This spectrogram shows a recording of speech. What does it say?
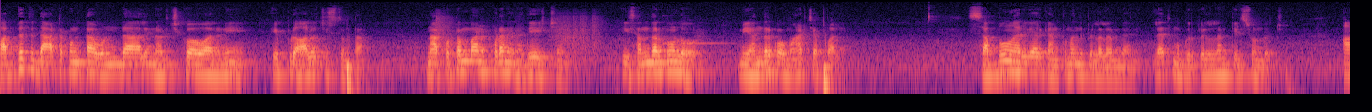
పద్ధతి దాటకుండా ఉండాలి నడుచుకోవాలని ఎప్పుడు ఆలోచిస్తుంటాను నా కుటుంబానికి కూడా నేను అదే ఇచ్చాను. ఈ సందర్భంలో మీ అందరికి ఒక మాట చెప్పాలి. సబ్బం హరి గారికి ఎంతమంది పిల్లలను కానీ లేకపోతే ముగ్గురు పిల్లలని తెలిసి ఉండొచ్చు. ఆ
